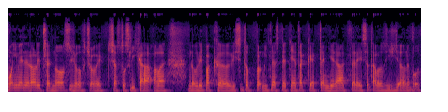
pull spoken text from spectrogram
oni mi nedali přednost, že člověk často slýchá, ale mnohdy pak, eh, když si to promítne zpětně, tak jak ten děda, který se tam rozjížděl, nebo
